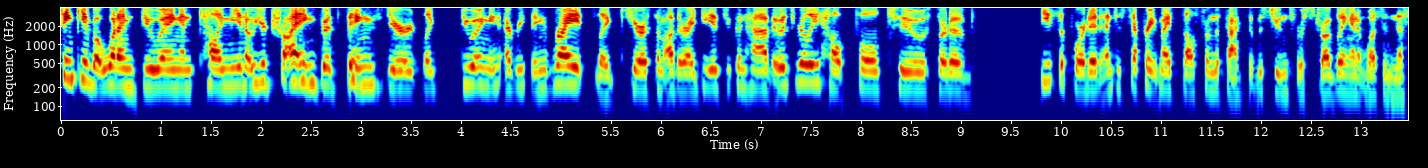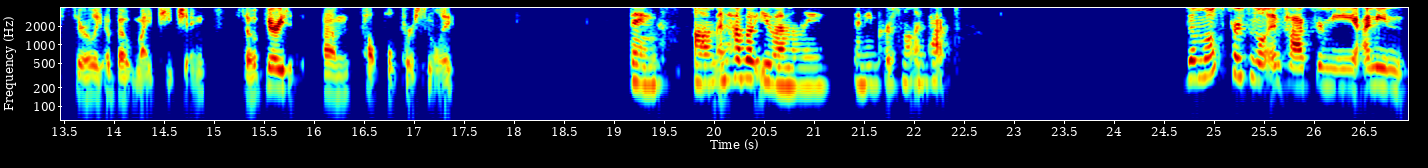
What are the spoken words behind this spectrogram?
thinking about what I'm doing and telling me, you know, you're trying good things, you're like doing everything right, like here are some other ideas you can have. It was really helpful to sort of be supported and to separate myself from the fact that the students were struggling and it wasn't necessarily about my teaching. So very um, helpful personally. Thanks. Um, and how about you, Emily? Any personal impact? The most personal impact for me, I mean,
